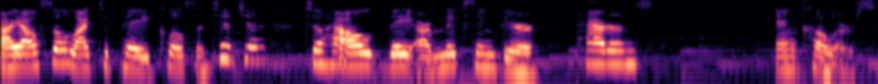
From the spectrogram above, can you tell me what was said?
I also like to pay close attention to how they are mixing their patterns and colors.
